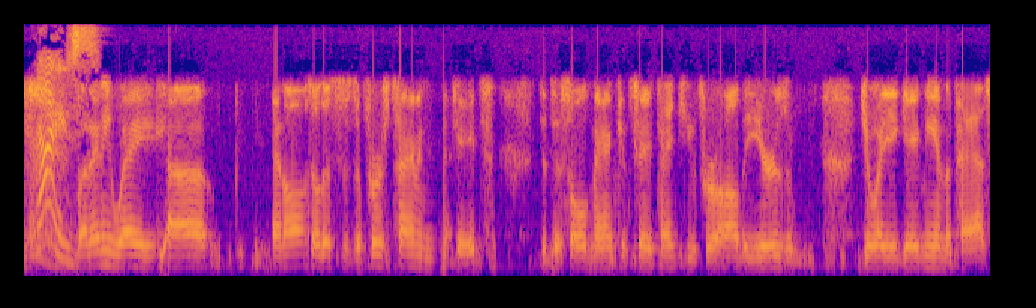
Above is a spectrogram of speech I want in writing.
Nice. But anyway, uh, and also this is the first time in decades that this old man can say thank you for all the years of joy you gave me in the past,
